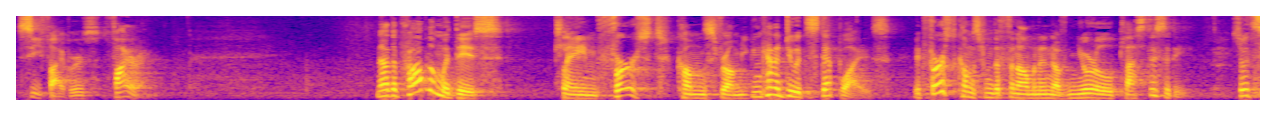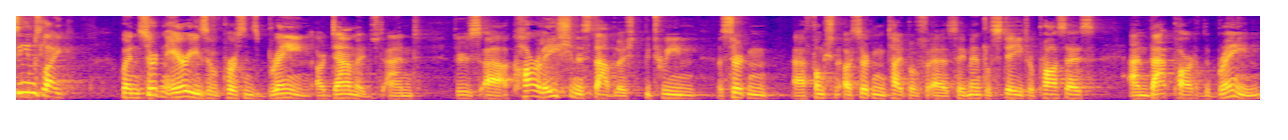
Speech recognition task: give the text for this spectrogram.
C fibers firing. Now, the problem with this claim first comes from, you can kind of do it stepwise. It first comes from the phenomenon of neural plasticity. So it seems like when certain areas of a person's brain are damaged and there's a correlation established between a certain uh, function, a certain type of, uh, say, mental state or process and that part of the brain,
